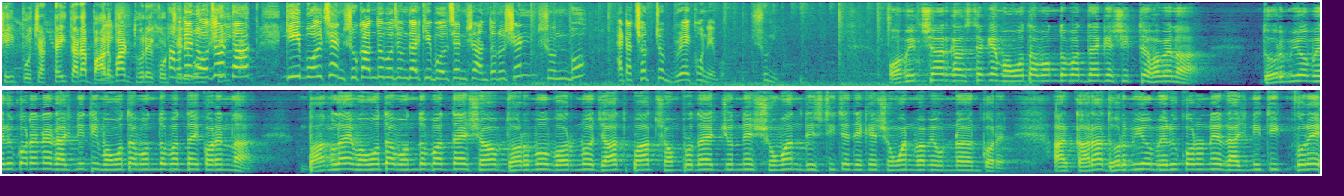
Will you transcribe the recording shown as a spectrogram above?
সেই প্রচারটাই তারা বারবার ধরে করছেন এবং নজর থাক কি বলছেন সুকান্ত মজুমদার কি বলছেন শান্তনু সেন? শুনব। একটা ছোট্ট ব্রেকও নেব। শুনি। অমিত শাহর কাছ থেকে মমতা বন্দ্যোপাধ্যায়কে শিখতে হবে না। ধর্মীয় মেরুকরণের রাজনীতি মমতা বন্দ্যোপাধ্যায় করেন না। বাংলায় মমতা বন্দ্যোপাধ্যায় সব ধর্ম বর্ণ জাতপাত সম্প্রদায়ের জন্য সমান দৃষ্টিতে দেখে সমানভাবে উন্নয়ন করেন। আর কারা ধর্মীয় মেরুকরণের রাজনীতি করে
